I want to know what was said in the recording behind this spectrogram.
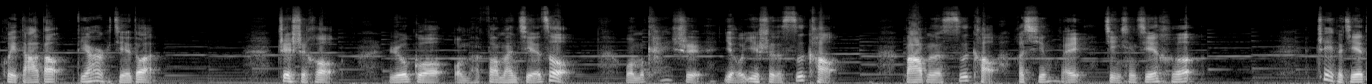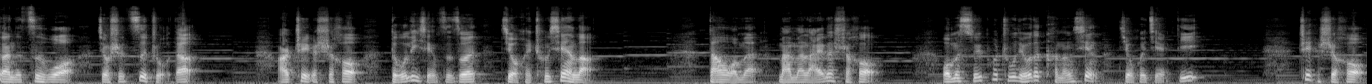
会达到第二个阶段。这时候，如果我们放慢节奏，我们开始有意识的思考，把我们的思考和行为进行结合，这个阶段的自我就是自主的，而这个时候，独立性自尊就会出现了。当我们慢慢来的时候，我们随波逐流的可能性就会减低。这个时候，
